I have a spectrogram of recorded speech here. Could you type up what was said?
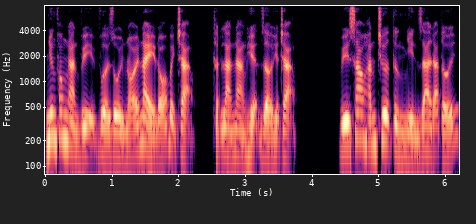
nhưng phong ngàn vị vừa rồi nói này đó bệnh trạng, thật là nàng hiện giờ hiện trạng. Vì sao hắn chưa từng nhìn ra đã tới?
